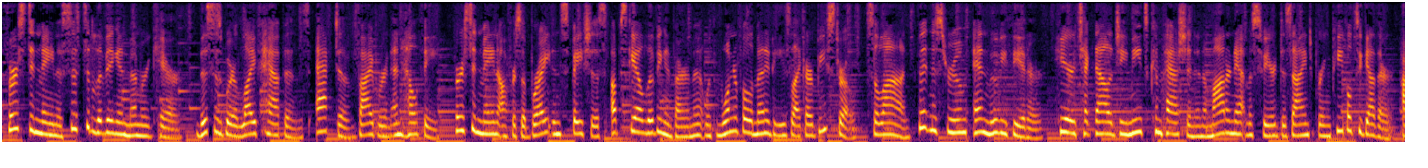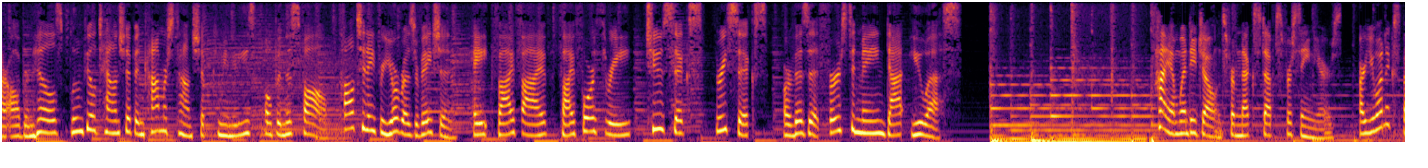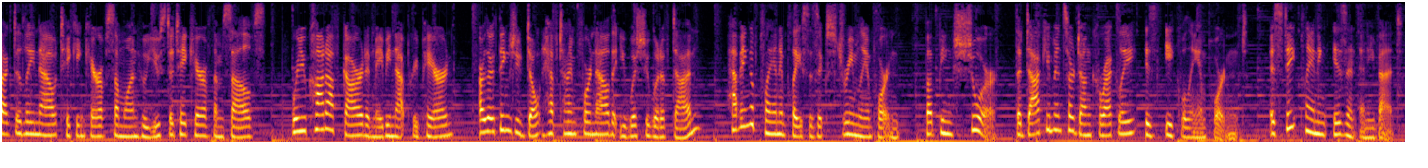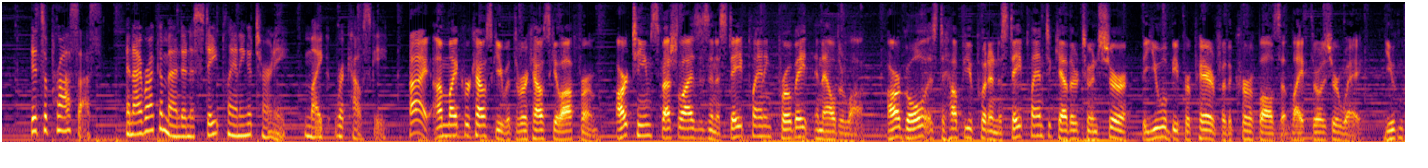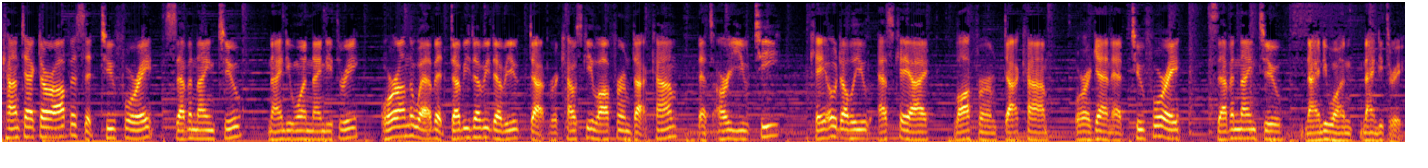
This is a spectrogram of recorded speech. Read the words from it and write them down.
First in Maine Assisted Living and Memory Care. This is where life happens, active, vibrant, and healthy. First in Maine offers a bright and spacious, upscale living environment with wonderful amenities like our bistro, salon, fitness room, and movie theater. Here, technology meets compassion in a modern atmosphere designed to bring people together. Our Auburn Hills, Bloomfield Township, and Commerce Township communities open this fall. Call today for your reservation, 855 543 2636, or visit firstinmaine.us. Hi, I'm Wendy Jones from Next Steps for Seniors. Are you unexpectedly now taking care of someone who used to take care of themselves? Were you caught off guard and maybe not prepared? Are there things you don't have time for now that you wish you would have done? Having a plan in place is extremely important, but being sure the documents are done correctly is equally important. Estate planning isn't an event, it's a process, and I recommend an estate planning attorney, Mike Rutkowski. Hi, I'm Mike Rutkowski with the Rutkowski Law Firm. Our team specializes in estate planning, probate, and elder law. Our goal is to help you put an estate plan together to ensure that you will be prepared for the curveballs that life throws your way. You can contact our office at 248 792 9193 or on the web at www.rutkowskilawfirm.com. That's R U T K O W S K I lawfirm.com or again at 248 792 9193.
